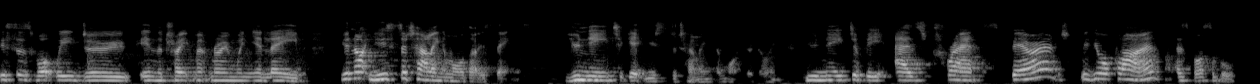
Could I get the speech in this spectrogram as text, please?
this is what we do in the treatment room when you leave. You're not used to telling them all those things. You need to get used to telling them what you're doing. You need to be as transparent with your clients as possible.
